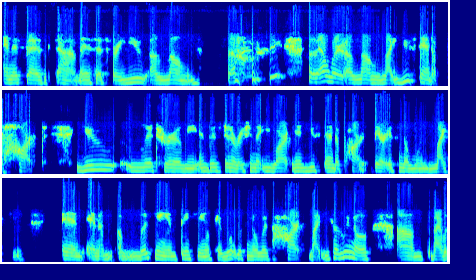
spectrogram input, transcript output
and it says um, and it says for you alone. So so that word alone, like you stand apart. You literally in this generation that you are in, you stand apart. There is no one like you and and I'm, I'm looking and thinking, okay, what was Noah's heart like? Because we know um, the Bible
